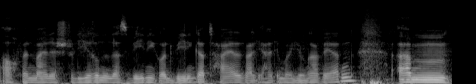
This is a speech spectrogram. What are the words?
auch wenn meine Studierenden das weniger und weniger teilen, weil die halt immer jünger werden. Ähm,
